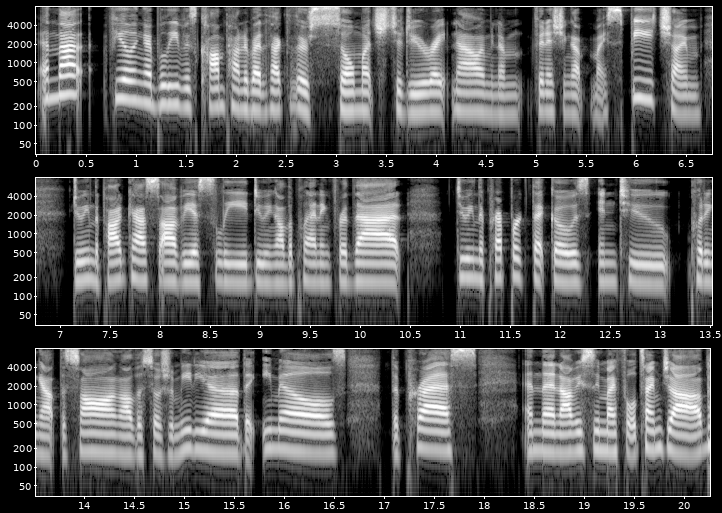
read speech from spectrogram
And that feeling, I believe, is compounded by the fact that there's so much to do right now. I mean, I'm finishing up my speech, I'm doing the podcast, obviously, doing all the planning for that, doing the prep work that goes into putting out the song, all the social media, the emails, the press, and then obviously my full time job.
